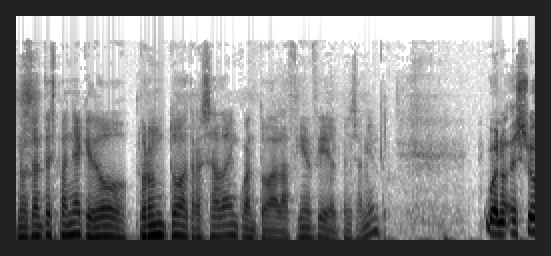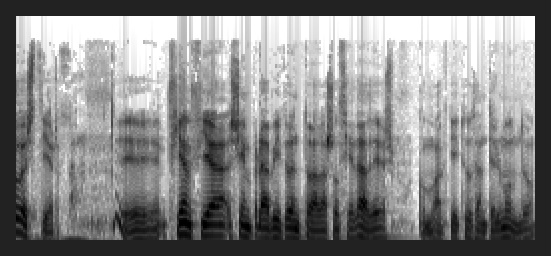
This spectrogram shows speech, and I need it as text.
No obstante, España quedó pronto atrasada en cuanto a la ciencia y el pensamiento. Bueno, eso es cierto. Eh, ciencia siempre ha habido en todas las sociedades, como actitud ante el mundo,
